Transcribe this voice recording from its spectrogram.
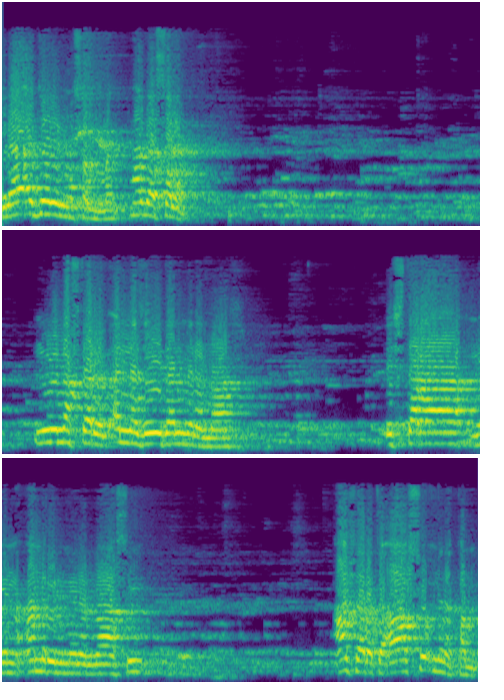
ilaa ajalin musaman hada salam. Linaftarib ana zayda min annaas ishtaraa min camrin min annaasi casharata aasu min atamr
